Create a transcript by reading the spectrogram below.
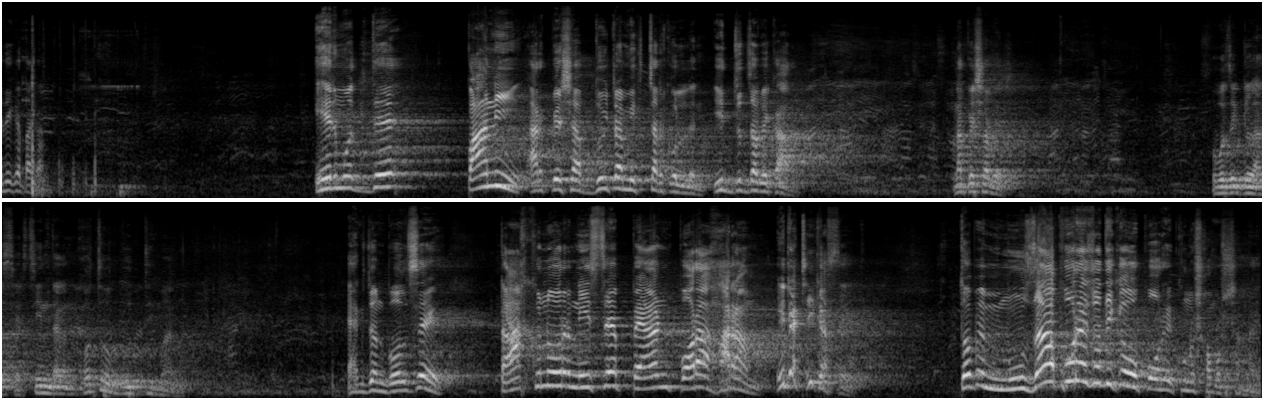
এদিকে তাকান। এর মধ্যে পানি আর পেশাব দুইটা মিক্সচার করলেন। ইজ্জত যাবে কার? না পেশাবের? বলছে গ্লাসের, চিন্তা করেন, কত বুদ্ধিমান। একজন বলছে, টাকনোর নিচে প্যান্ট পরা হারাম। এটা ঠিক আছে। তবে মুজা পরে যদি কেউ পরে, কোনো সমস্যা নাই।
